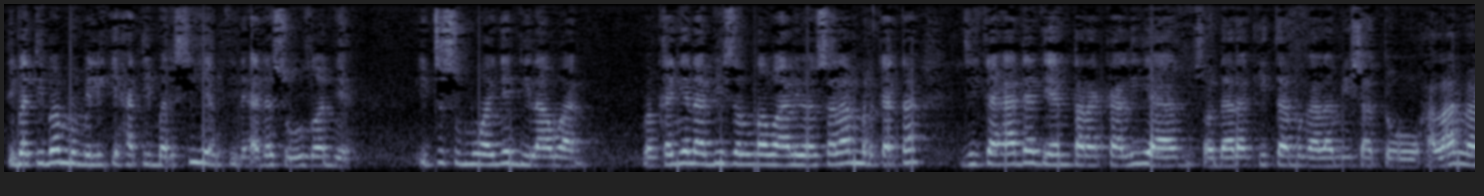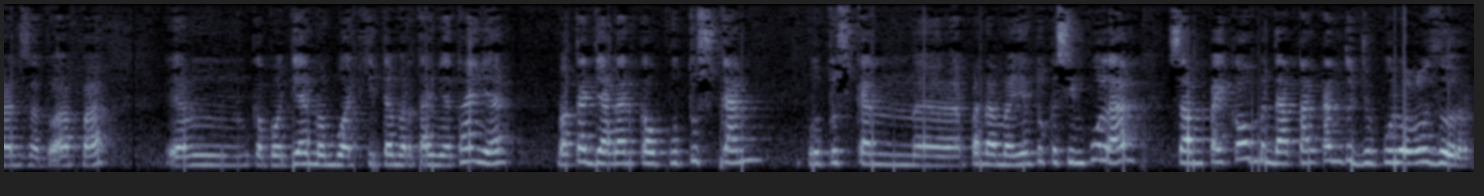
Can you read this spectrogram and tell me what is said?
tiba-tiba memiliki hati bersih yang tidak ada suuzonnya. Itu semuanya dilawan. Makanya Nabi Shallallahu Alaihi Wasallam berkata, jika ada di antara kalian saudara kita mengalami satu halangan, satu apa yang kemudian membuat kita bertanya-tanya, maka jangan kau putuskan putuskan eh, apa namanya itu kesimpulan sampai kau mendatangkan 70 uzur.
